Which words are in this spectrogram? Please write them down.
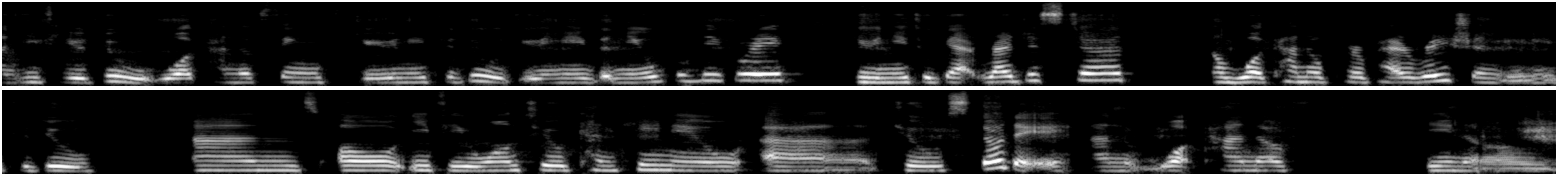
And if you do, what kind of things do you need to do? Do you need a new degree? Do you need to get registered? And what kind of preparation you need to do? And or if you want to continue uh, to study and what kind of you know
